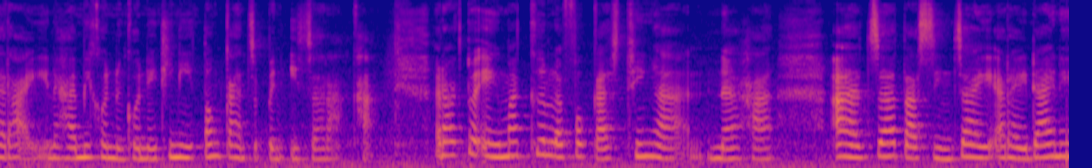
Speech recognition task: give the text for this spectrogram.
อะไรนะคะ มีคนหนึ่งคนในที่นี้ต้องการจะเป็นอิสระค่ะ รักตัวเองมากขึ้นและโฟกัสที่งานนะคะ อาจจะตัดสินใจอะไรได้ใน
